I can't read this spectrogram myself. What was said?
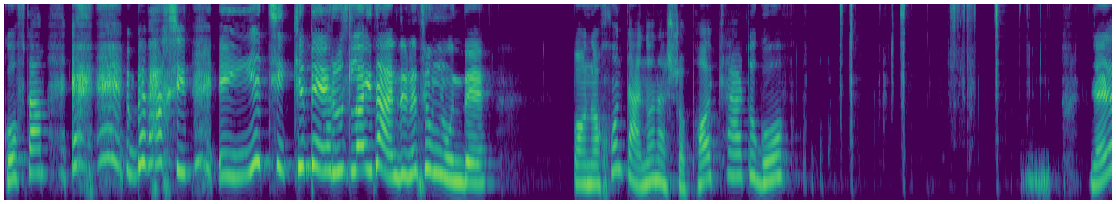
گفتم ببخشید یه تیکه بهروز لای دندونتون مونده. با ناخون دندانش را پاک کرد و گفت نه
